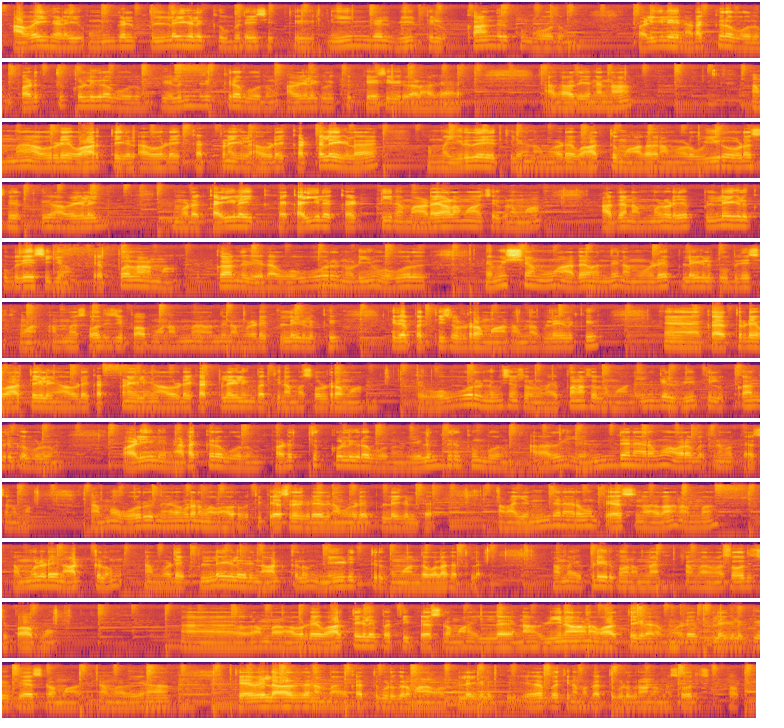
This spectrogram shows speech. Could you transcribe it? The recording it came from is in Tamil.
அவைகளை உங்கள் பிள்ளைகளுக்கு உபதேசித்து நீங்கள் வீட்டில் உட்கார்ந்திருக்கும் போதும் வழியிலே நடக்கிற போதும் படுத்து கொள்ளுகிற போதும் எழுந்திருக்கிற போதும் அவைகளை குறித்து பேசுவீர்களாக. அதாவது என்னென்னா நம்ம அவருடைய வார்த்தைகள் அவருடைய கற்பனைகள் அவருடைய கட்டளைகளை நம்ம இருதயத்தில் நம்மளோட வாத்துமா அதாவது நம்மளோட உயிரோடு சேர்த்து அவைகளை நம்மளோட கையில கையில் கட்டி நம்ம அடையாளமாக வச்சுருக்கணுமா? அதை நம்மளுடைய பிள்ளைகளுக்கு உபதேசிக்கும். எப்போல்லாம்மா உட்கார்ந்து ஏதாவது ஒவ்வொரு நொடியும் ஒவ்வொரு நிமிஷமும் அதை வந்து நம்மளுடைய பிள்ளைகளுக்கு உபதேசிக்குமா? நம்ம சோதித்து பார்ப்போம். நம்ம வந்து நம்மளுடைய பிள்ளைகளுக்கு இதை பற்றி சொல்கிறோமா நம்ம பிள்ளைகளுக்கு கருத்துடைய வார்த்தைகளையும் அவருடைய கற்பனைகளையும் அவருடைய கட்டளைகளையும் பற்றி நம்ம சொல்கிறோமா ஒவ்வொரு நிமிஷம் சொல்லணுமா? எப்போல்லாம் சொல்லணுமா? நீங்கள் வீட்டில் உட்கார்ந்துருக்க பொழுதும் வழியில் நடக்கிற போதும் படுத்துக்கொள்கிற போதும் எழுந்திருக்கும் போதும் அதாவது எந்த நேரமும் அவரை பற்றி நம்ம பேசணுமா? நம்ம ஒரு நேரம் கூட நம்ம அவரை பற்றி பேசுகிறது கிடையாது நம்மளுடைய பிள்ளைகள்கிட்ட. ஆனால் எந்த நேரமும் பேசினா தான் நம்ம நம்மளுடைய நாட்களும் நம்மளுடைய பிள்ளைகளின் நாட்களும் நீடித்திருக்குமா அந்த உலகத்தில். நம்ம எப்படி இருக்கோம்? நம்ம நம்ம நம்ம சோதித்து பார்ப்போம். நம்ம அவருடைய வார்த்தைகளை பற்றி பேசுகிறோமா இல்லைன்னா வீணான வார்த்தைகளை நம்மளுடைய பிள்ளைகளுக்கு பேசுகிறோமா நம்ம வீணாக தேவையில்லாத நம்ம கற்றுக் கொடுக்குறோமா? நம்ம பிள்ளைகளுக்கு. எதை பற்றி நம்ம கற்றுக் கொடுக்குறோம் நம்ம சோதித்து பார்ப்போம்.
